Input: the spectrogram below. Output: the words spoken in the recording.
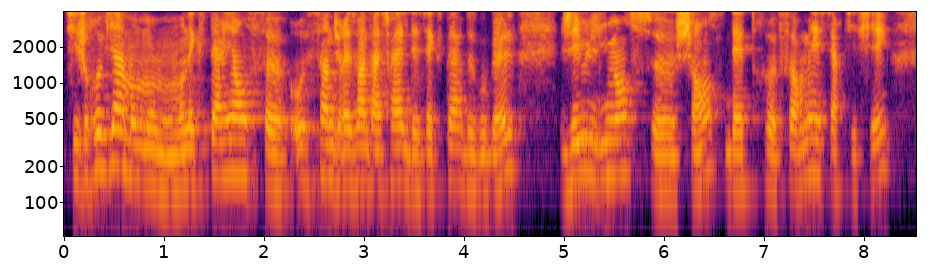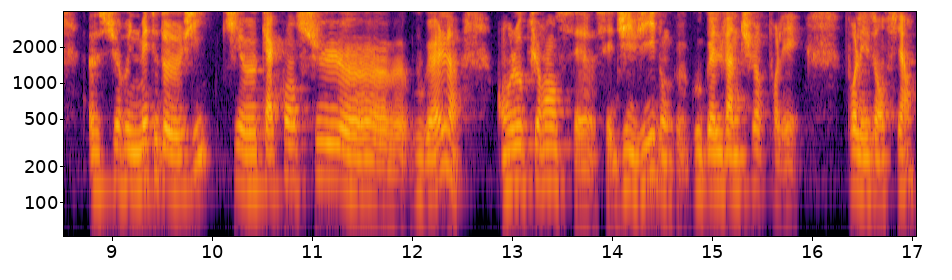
si je reviens à mon, expérience euh, au sein du réseau international des experts de Google, j'ai eu l'immense euh, chance d'être formé et certifié euh, sur une méthodologie qu'a conçue Google. En l'occurrence, c'est GV, donc Google Venture pour les, pour les anciens,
